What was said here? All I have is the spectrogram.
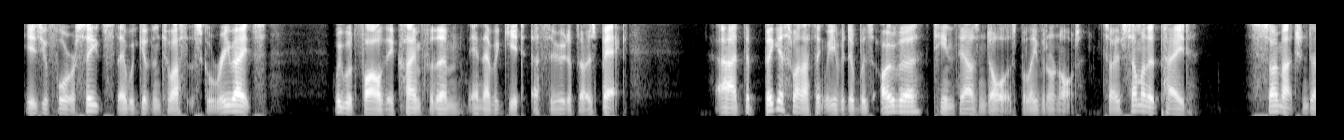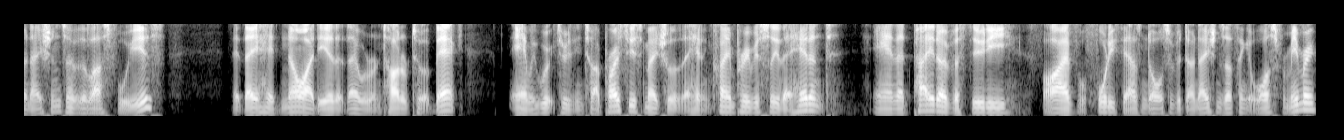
Here's your four receipts. They would give them to us at school rebates. We would file their claim for them, and they would get a third of those back. Uh, the biggest one I think we ever did was over $10,000, believe it or not. So if someone had paid so much in donations over the last four years that they had no idea that they were entitled to it back, and we worked through the entire process, made sure that they hadn't claimed previously, they hadn't, and they'd paid over thirty-five or forty thousand dollars worth of donations, I think it was from memory,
